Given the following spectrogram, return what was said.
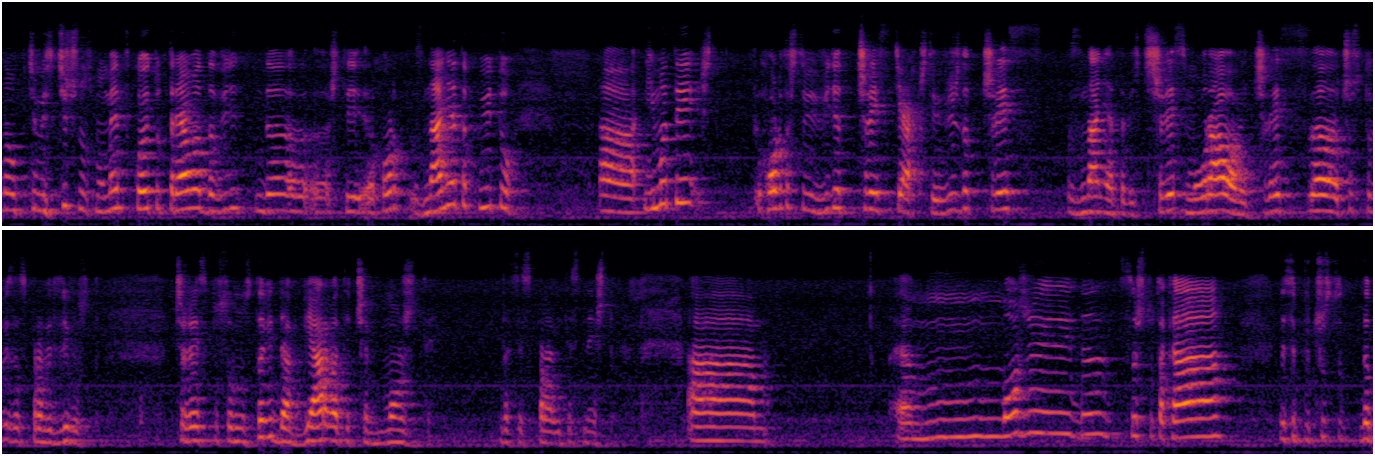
на оптимистичност, момент, в който трябва да видите, да, ще, хората, знанията, които а, имате, хората ще ви видят чрез тях, ще ви виждат чрез знанията ви, чрез морала ви, чрез а, ви за справедливост чрез способността ви да вярвате, че можете да се справите с нещо. А, може да също така да се почувстват, да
